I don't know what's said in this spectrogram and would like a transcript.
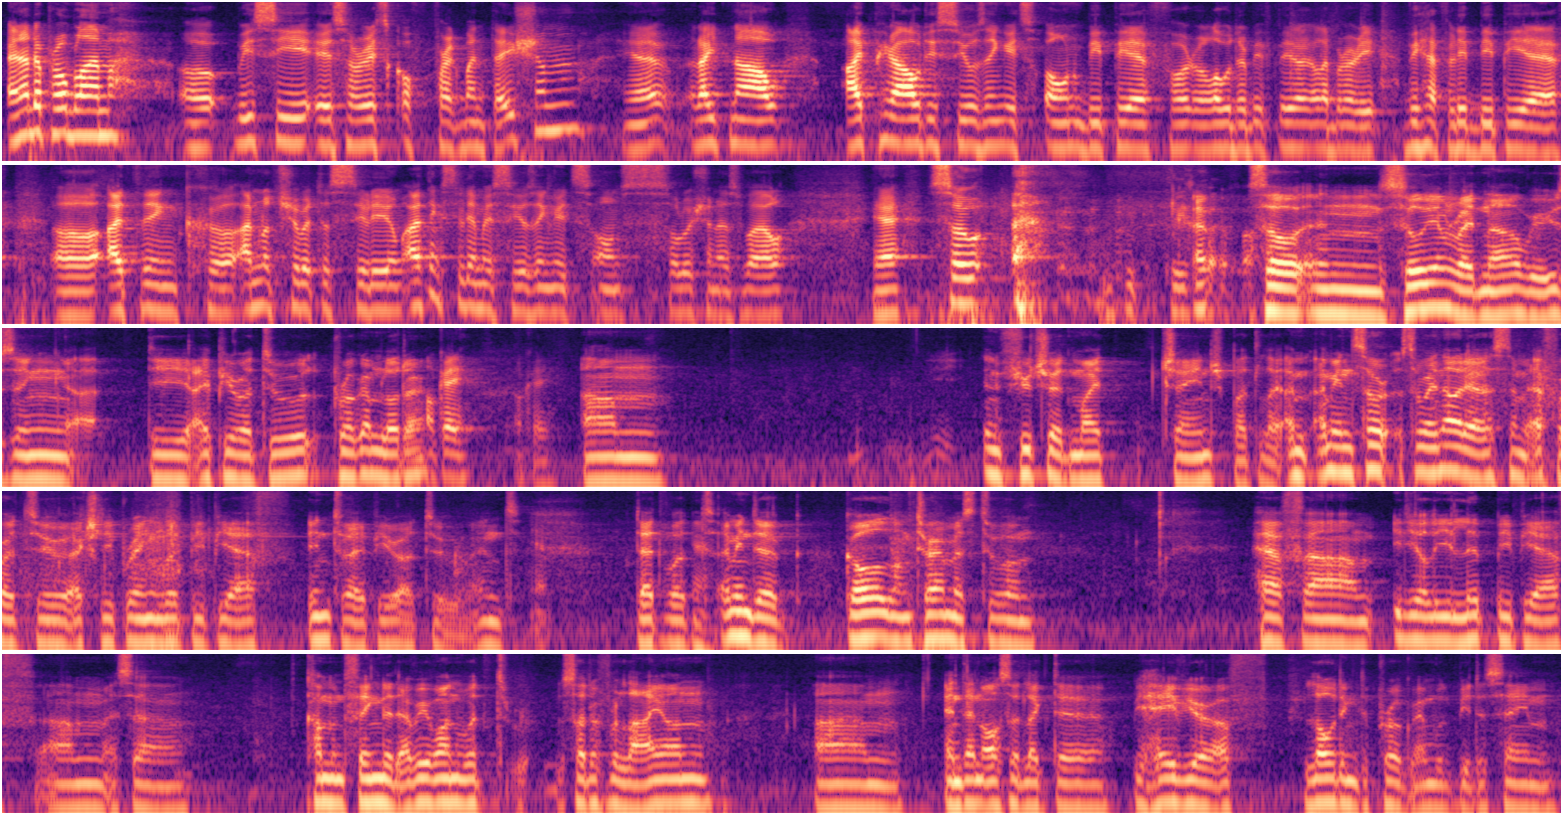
Another problem uh, we see is a risk of fragmentation. Yeah? Right now, IP route is using its own BPF for a loader BPF library. We have libbpf. Uh, I think, uh, I'm not sure about Cilium. I think Cilium is using its own solution as well. Yeah. So Uh, so in Cilium right now we're using uh, the iproute2 program loader. Okay, okay. Um, in future it might change, but like I'm- I mean, so so right now there is some effort to actually bring libbpf into iproute2, and Yeah. that would I mean the goal long term is to um, have um, ideally libbpf um, as a common thing that everyone would r- sort of rely on, um, and then also like the behavior of loading the program would be the same.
